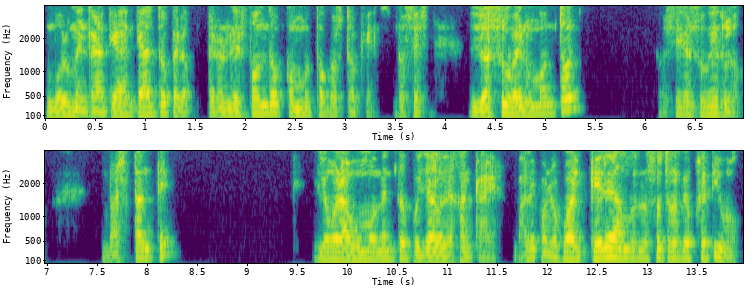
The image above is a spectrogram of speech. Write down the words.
Un volumen relativamente alto, pero, pero en el fondo con muy pocos tokens. Entonces, lo suben un montón, consiguen subirlo bastante, y luego en algún momento pues ya lo dejan caer, ¿vale? Con lo cual, ¿qué le damos nosotros de objetivo?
